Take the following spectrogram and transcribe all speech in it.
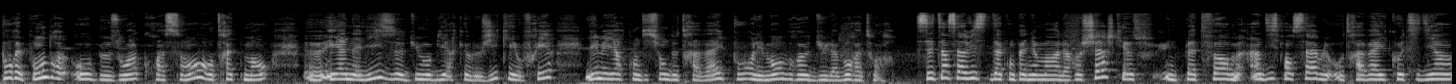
pour répondre aux besoins croissants en traitement et analyse du mobilier archéologique et offrir les meilleures conditions de travail pour les membres du laboratoire. C'est un service d'accompagnement à la recherche qui offre une plateforme indispensable au travail quotidien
